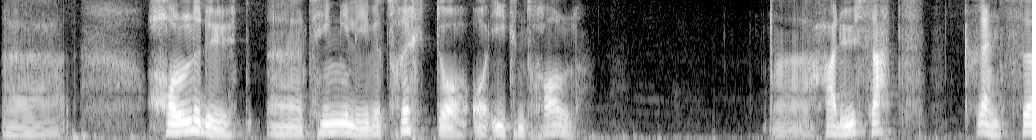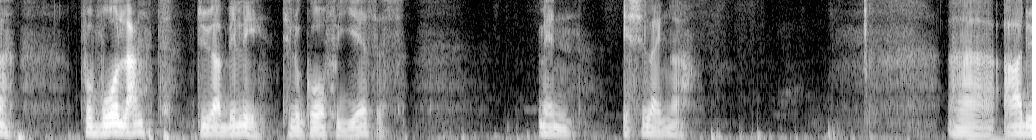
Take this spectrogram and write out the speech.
Eh, holder du eh, ting i livet trygt og, og i kontroll? Eh, har du satt grenser for hvor langt du er villig til å gå for Jesus, men ikke lenger? Uh, er du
